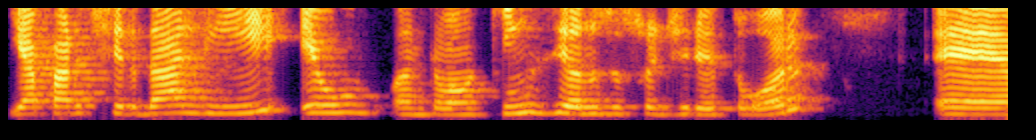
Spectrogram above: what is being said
E a partir dali, eu, então, há 15 anos eu sou diretora. É,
